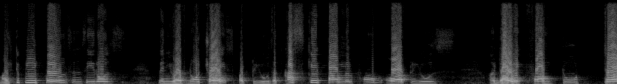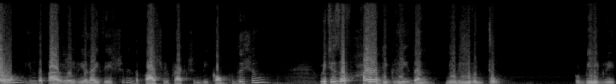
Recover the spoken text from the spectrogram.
multiple poles and zeros, then you have no choice but to use a cascade parallel form or to use a direct form 2 term in the parallel realization in the partial fraction decomposition, which is of higher degree than maybe even 2, could be degree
